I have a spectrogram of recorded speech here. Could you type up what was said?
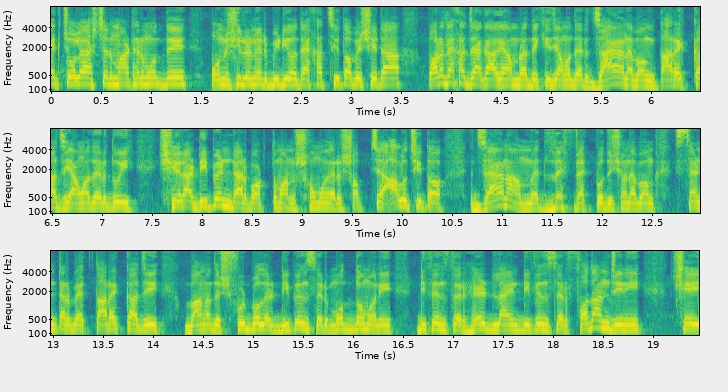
এক চলে আসছেন মাঠের মধ্যে। অনুশীলনের ভিডিও দেখাচ্ছি, তবে সেটা পরে দেখা যাক। আগে আমরা দেখি যে আমাদের জায়ান এবং তারেক কাজী আমাদের দুই সেরা ডিপেন্ডার বর্তমান সময়ের সবচেয়ে আলোচিত Zayan Ahmed left back position এবং সেন্টার ব্যাক তারেক কাজী। বাংলাদেশ ফুটবলের ডিফেন্সের মধ্যমণি ডিফেন্সের হেডলাইন ডিফেন্সের প্রধান যিনি, সেই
